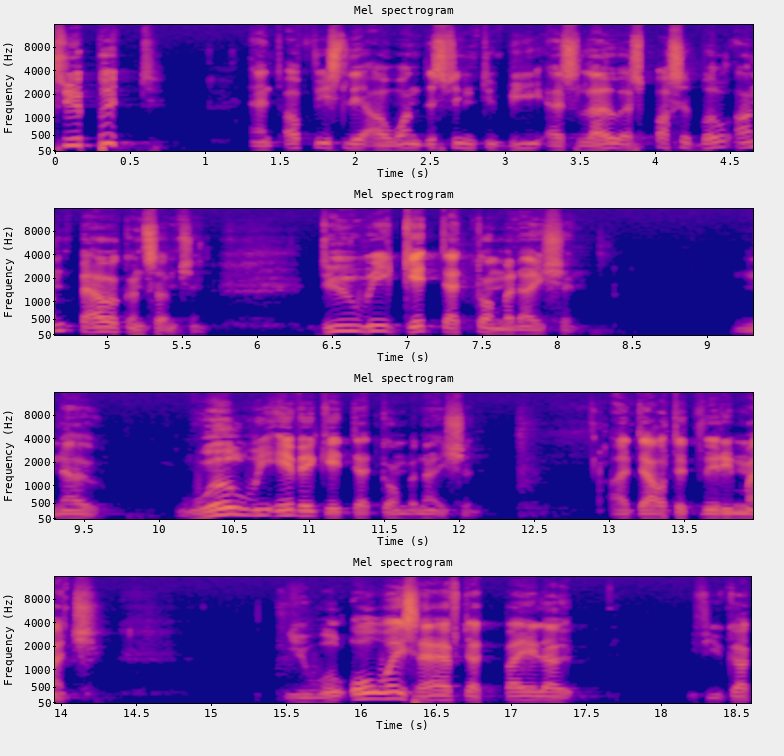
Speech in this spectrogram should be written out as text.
throughput, and obviously I want this thing to be as low as possible on power consumption. Do we get that combination? No. Will we ever get that combination? I doubt it very much. You will always have that payload. If you've got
